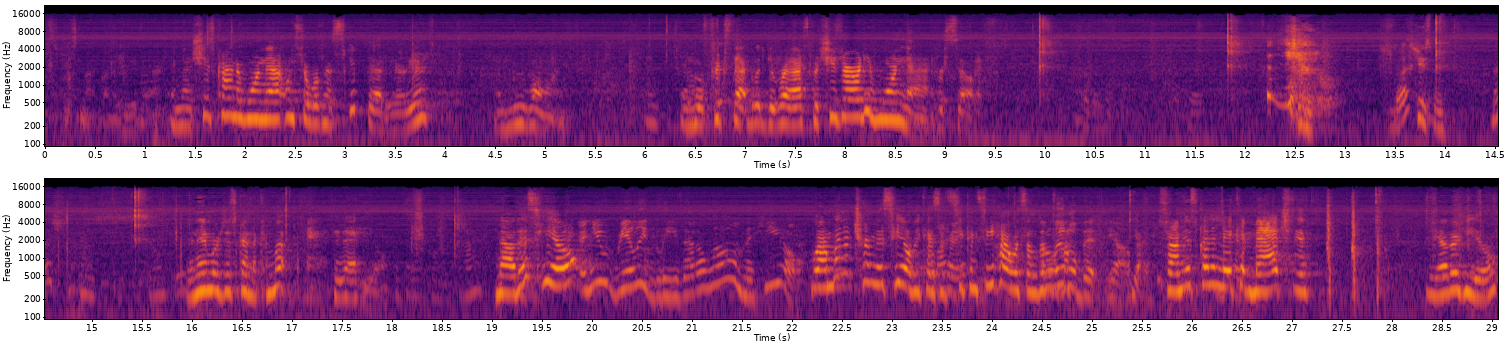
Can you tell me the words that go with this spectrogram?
It's just not gonna be there. And then she's kind of worn that one, so we're gonna skip that area and move on. And we'll fix that with the rest, but she's already worn that herself. Excuse me. And then we're just gonna come up to that heel. Now this heel, And you really leave that alone, the heel. well, I'm gonna trim this heel because it's, you can see how it's a little. A little. bit, yeah. Yeah, so I'm just gonna make it match the, the other heel.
